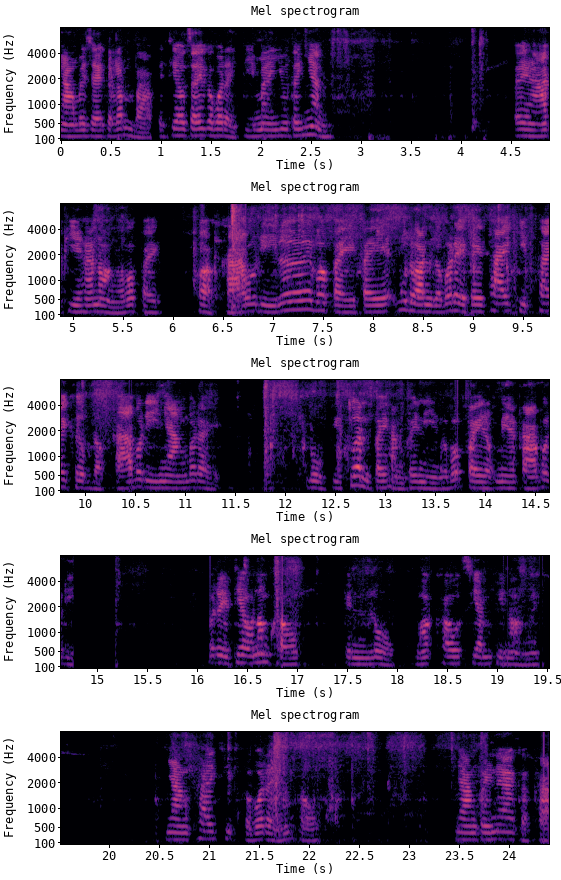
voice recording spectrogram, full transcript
ย่างไปใจก็ลำบากไปเที่ยวใจก็บ่ได้ปีใหม่อยู่แต่เงี้ยนไปหาพี่หาน้องก็บ่ไปขอบขาบ่ดีเลยบ่ไปไปอุดรก็บ่ได้ไปถ่ายคลิปถ่ายเคิบดอกขาบ่ดีย่างบ่ได้ลูกสิส่วนไปหันไปนี่ก็บ่ไปดอกแม่ขาบ่ดี บ่ได้เที่ยวน้ำเขาเป็นโรคหัวเขาเสียมพี่น้องเลยยางท้ายคลิปกับบ่ได้น้ำเขายางไปแน่กับขา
